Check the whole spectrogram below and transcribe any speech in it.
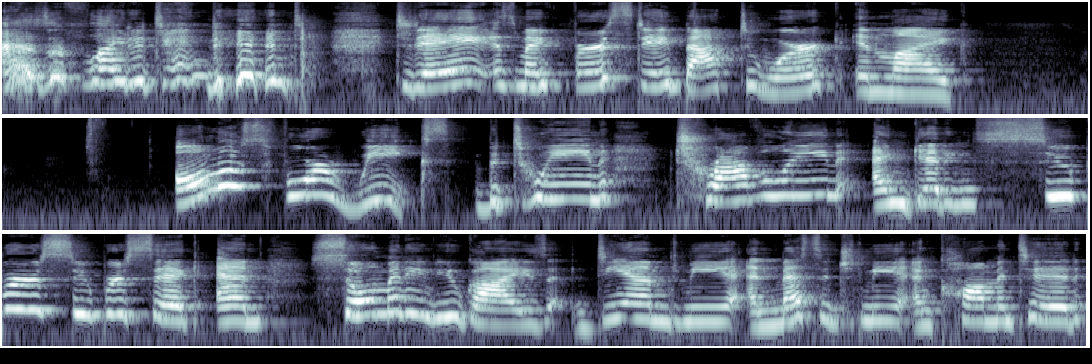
as a flight attendant. Today is my first day back to work in like almost four weeks between traveling and getting super, super sick. And so many of you guys DM'd me and messaged me and commented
